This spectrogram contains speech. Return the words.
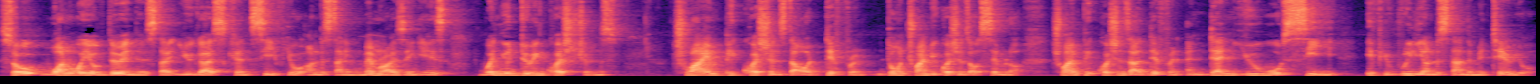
So one way of doing this that you guys can see if you're understanding memorizing is when you're doing questions, try and pick questions that are different. Don't try and do questions that are similar. Try and pick questions that are different and then you will see if you really understand the material.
